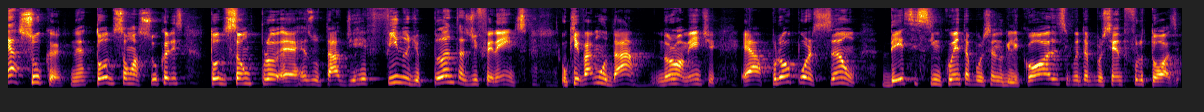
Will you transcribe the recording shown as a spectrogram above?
É açúcar, né? Todos são açúcares, todos são é, resultado de refino de plantas diferentes. O que vai mudar normalmente é a proporção desses 50% glicose e 50% frutose.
